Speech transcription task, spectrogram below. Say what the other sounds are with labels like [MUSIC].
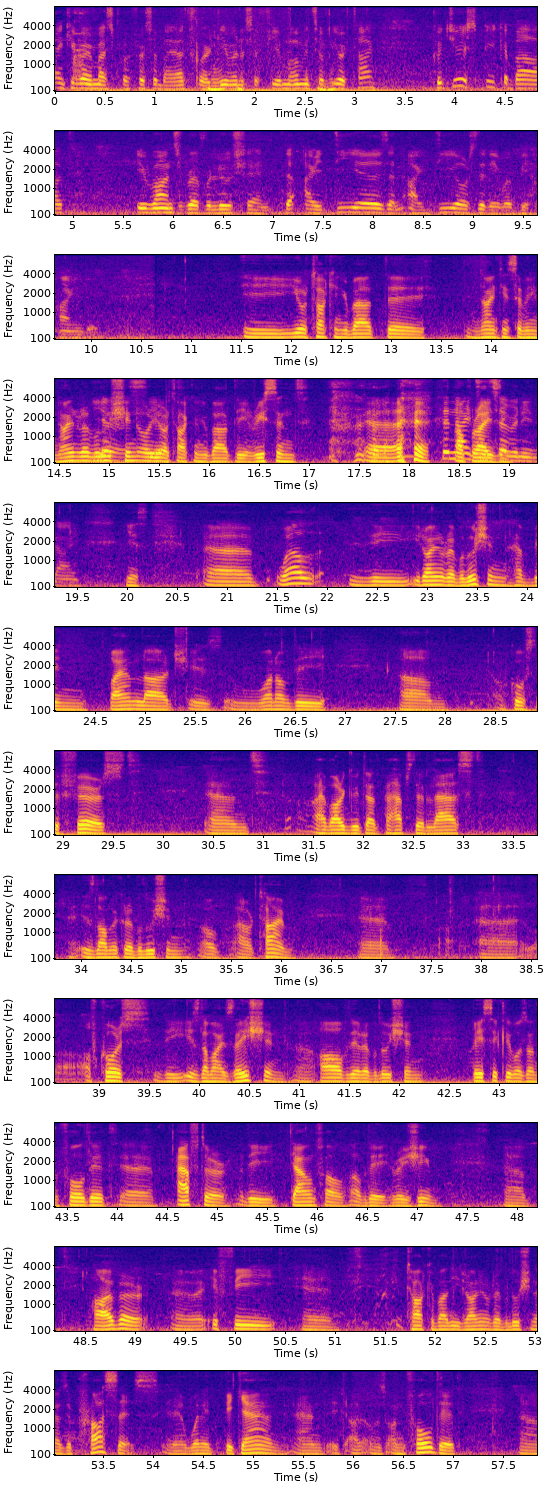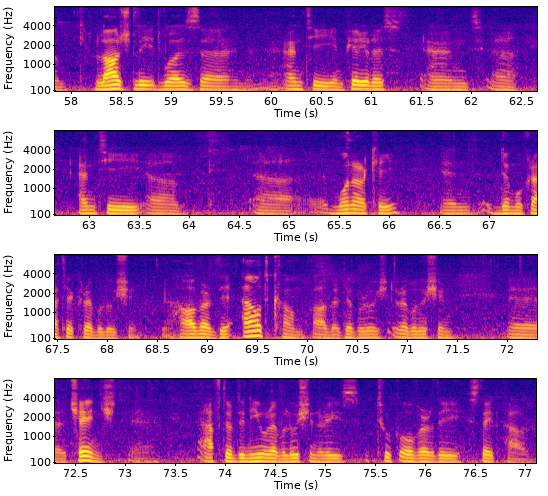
Thank you very much, Professor Bayat, for giving us a few moments of your time. Could you speak about Iran's revolution, the ideas and ideals that they were behind it? Uh, You're talking about the 1979 revolution, Yes, or you're talking about the recent [LAUGHS] uh, The [LAUGHS] uprising? 1979. Yes. Uh, well, the Iranian Revolution have been, by and large, is one of the, um, of course, the first, and I have argued that perhaps the last Islamic revolution of our time. Uh, uh, of course, the Islamization uh, of the revolution basically was unfolded uh, after the downfall of the regime. Uh, however, uh, if we talk about the Iranian Revolution as a process, when it began and it was unfolded, um, largely it was uh, anti-imperialist and uh, anti-monarchy and democratic revolution. However, the outcome of the revolution, revolution uh, changed uh, after the new revolutionaries took over the state power.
